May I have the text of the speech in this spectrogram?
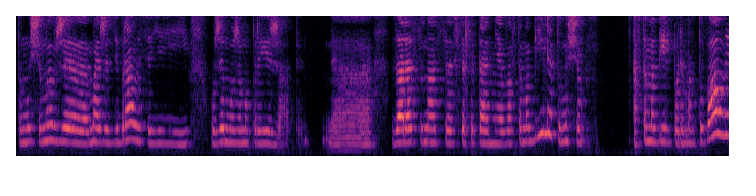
тому що ми вже майже зібралися і вже можемо приїжджати. Е, Зараз у нас все питання в автомобілі, тому що автомобіль поремонтували,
